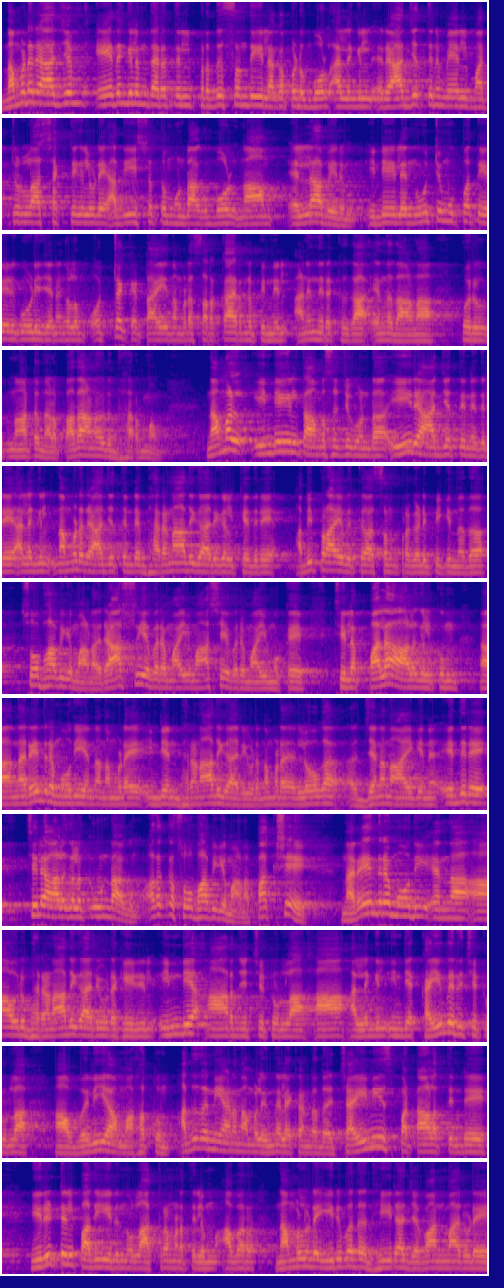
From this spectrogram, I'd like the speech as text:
നമ്മുടെ രാജ്യം ഏതെങ്കിലും തരത്തിൽ പ്രതിസന്ധിയിൽ അകപ്പെടുമ്പോൾ അല്ലെങ്കിൽ രാജ്യത്തിന് മേൽ മറ്റുള്ള ശക്തികളുടെ അതീശത്വം ഉണ്ടാകുമ്പോൾ നാം എല്ലാവരും ഇന്ത്യയിലെ നൂറ്റി മുപ്പത്തിയേഴ് കോടി ജനങ്ങളും ഒറ്റക്കെട്ടായി നമ്മുടെ സർക്കാരിന് പിന്നിൽ അണിനിരക്കുക എന്നതാണ് ഒരു നാട്ടു നടപ്പ് അതാണ് ഒരു ധർമ്മം. നമ്മൾ ഇന്ത്യയിൽ താമസിച്ചുകൊണ്ട് ഈ രാജ്യത്തിനെതിരെ അല്ലെങ്കിൽ നമ്മുടെ രാജ്യത്തിന്റെ ഭരണാധികാരികൾക്കെതിരെ അഭിപ്രായ വ്യത്യാസം പ്രകടിപ്പിക്കുന്നത് സ്വാഭാവികമാണ്. രാഷ്ട്രീയപരമായും ആശയപരമായും ഒക്കെ ചില പല ആളുകൾക്കും നരേന്ദ്രമോദി എന്ന നമ്മുടെ ഇന്ത്യൻ ഭരണാധികാരിയുടെ നമ്മുടെ ലോക ജനനായകന് എതിരെ ചില ആളുകൾക്ക് ഉണ്ടാകും. അതൊക്കെ സ്വാഭാവികമാണ്. പക്ഷേ നരേന്ദ്രമോദി എന്ന ആ ഒരു ഭരണാധികാരിയുടെ കീഴിൽ ഇന്ത്യ ആർജിച്ചിട്ടുള്ള ആ അല്ലെങ്കിൽ ഇന്ത്യ കൈവരിച്ചിട്ടുള്ള ആ വലിയ മഹത്വം. അത് തന്നെയാണ് നമ്മൾ ഇന്നലെ കണ്ടത്. ചൈനീസ് പട്ടാളത്തിന്റെ ഇരുട്ടിൽ പതിയിരുന്നുള്ള ആക്രമണത്തിലും അവർ നമ്മളുടെ ഇരുപത് ധീര ജവാന്മാരുടെ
